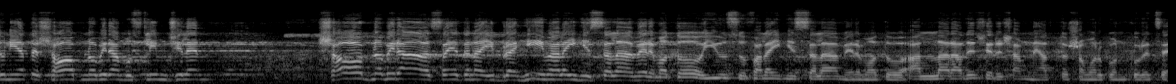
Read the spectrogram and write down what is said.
দুনিয়াতে সব নবীরা মুসলিম ছিলেন। সব নবীরা সৈয়দনা ইব্রাহিম আলাইহিস সালামের মতো, ইউসুফ আলাইহিস সালামের মতো, আল্লাহর আদেশের সামনে আত্মসমর্পণ করেছে।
